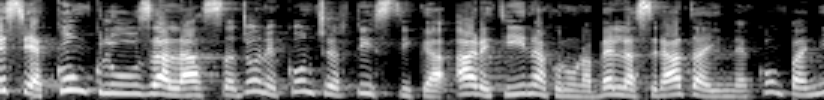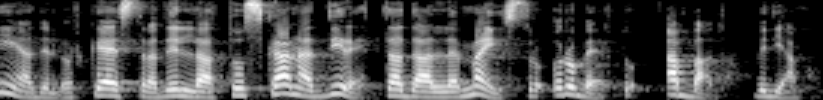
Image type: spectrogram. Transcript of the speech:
E si è conclusa la stagione concertistica aretina con una bella serata in compagnia dell'orchestra della Toscana diretta dal maestro Roberto Abbado. Vediamo.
